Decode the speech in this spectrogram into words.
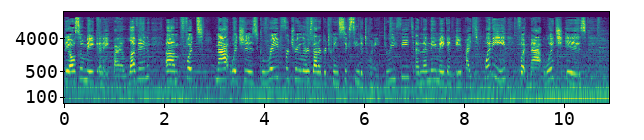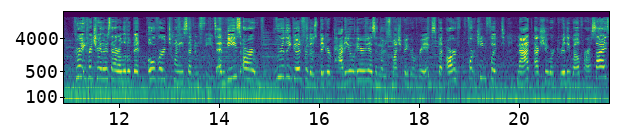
They also make an 8 by 11 um, foot mat, which is great for trailers that are between 16 to 23 feet. And then they make an 8 by 20 foot mat, which is is great for trailers that are a little bit over 27 feet. And these are really good for those bigger patio areas and those much bigger rigs. But our 14 foot mat actually worked really well for our size.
